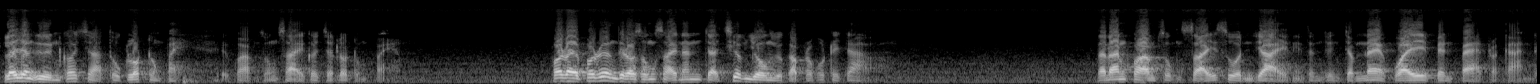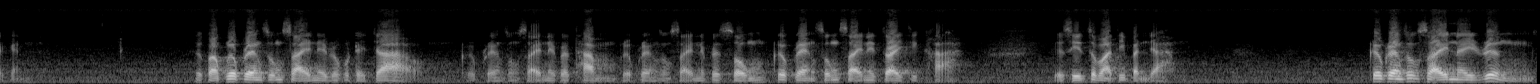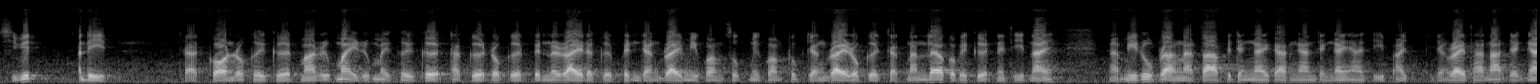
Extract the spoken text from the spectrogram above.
แล้วอย่างอื่นก็จะถูกลดลงไปความสงสัยก็จะลดลงไป เพราะอะไรเพราะเรื่องที่เราสงสัยนั้นจะเชื่อมโยงอยู่กับพระพุทธเจ้าดังนั้นความสงสัยส่วนใหญ่นี่ท่านจึงจำแนกไว้เป็นแปดประการด้วยกันคือความเครือบแคลงสงสัยในพระพุทธเจ้า เครือบแคลงสงสัยในพระธรรม เครือบแคลงสงสัยในพระสงฆ์ เครือบแคลงสงสัยในไตรสิขาหรือศีลสมาธิปัญญา เครียดแคลงสงสัยในเรื่องชีวิตอดีตชาติก่อนเราเคยเกิดมาหรือไม่หรือไม่เคยเกิด ถ้าเกิดเราเกิดเป็นอะไรเราเกิดเป็นอย่างไร มีความสุขมีความทุกข์อย่างไร เราเกิดจากนั้นแล้วก็ไปเกิดในที่ไหนนะมีรูปร่างหน้าตาเป็นยังไงการงานยังไงอาชีพอย่างไรฐานะยังไง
